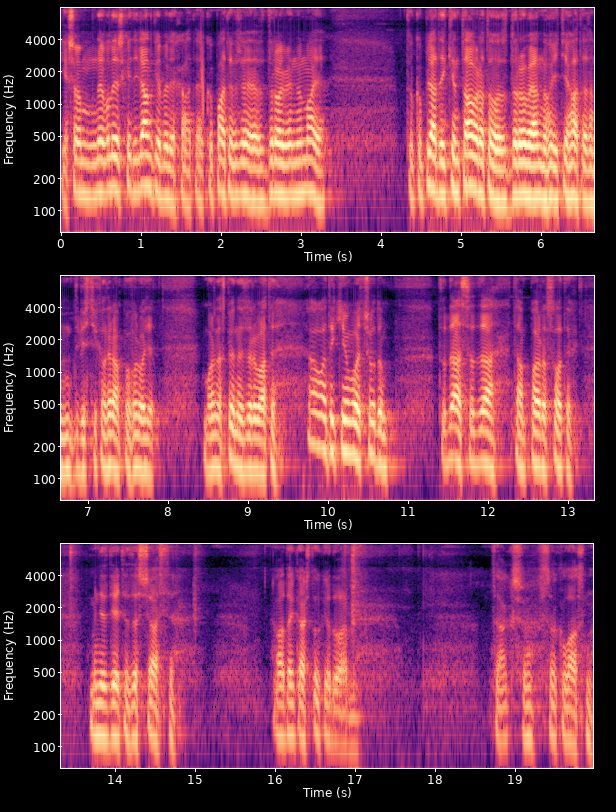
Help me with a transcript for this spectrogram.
якщо невеличка ділянка біля хати, а копати вже здоров'я немає, то купляти кентавра того здоровенного і тягати там 200 кг по городі, можна спину зірвати. А от таким от чудом туди-сюди, там пару сотих, мені здається, за щастя. А така штука Едуарда. Так що все класно.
